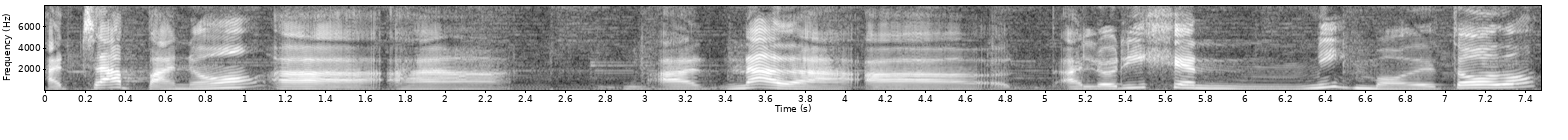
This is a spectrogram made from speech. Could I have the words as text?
a Chapa, ¿no? A, a, nada, al origen mismo de todo.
